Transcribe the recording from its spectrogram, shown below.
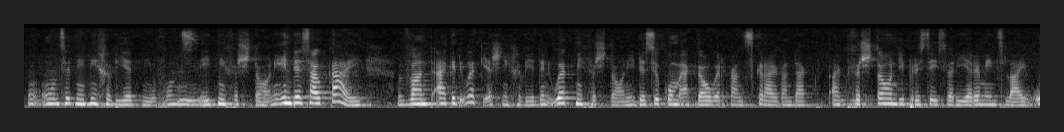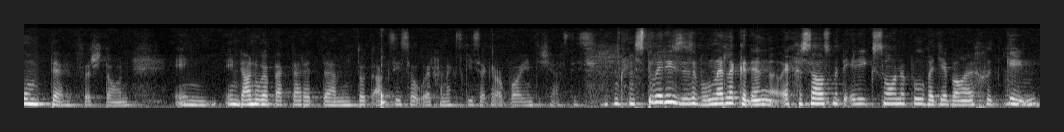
ons het net nie geweet nie of ons mm. het nie verstaan nie. En dis oukei okay, want ek het ook eers nie geweet en ook nie verstaan nie. Dis hoekom ek daaroor kan skryf want ek ek verstaan die proses wat die Here mens lei om te verstaan. En en dan hoop ek dat dit um, tot aksie sal oorgaan. Ekskuus ek raak baie entoesiasties stories is 'n wonderlike ding. Ek gesels met Erik Sanepoel wat jy baie goed ken mm.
